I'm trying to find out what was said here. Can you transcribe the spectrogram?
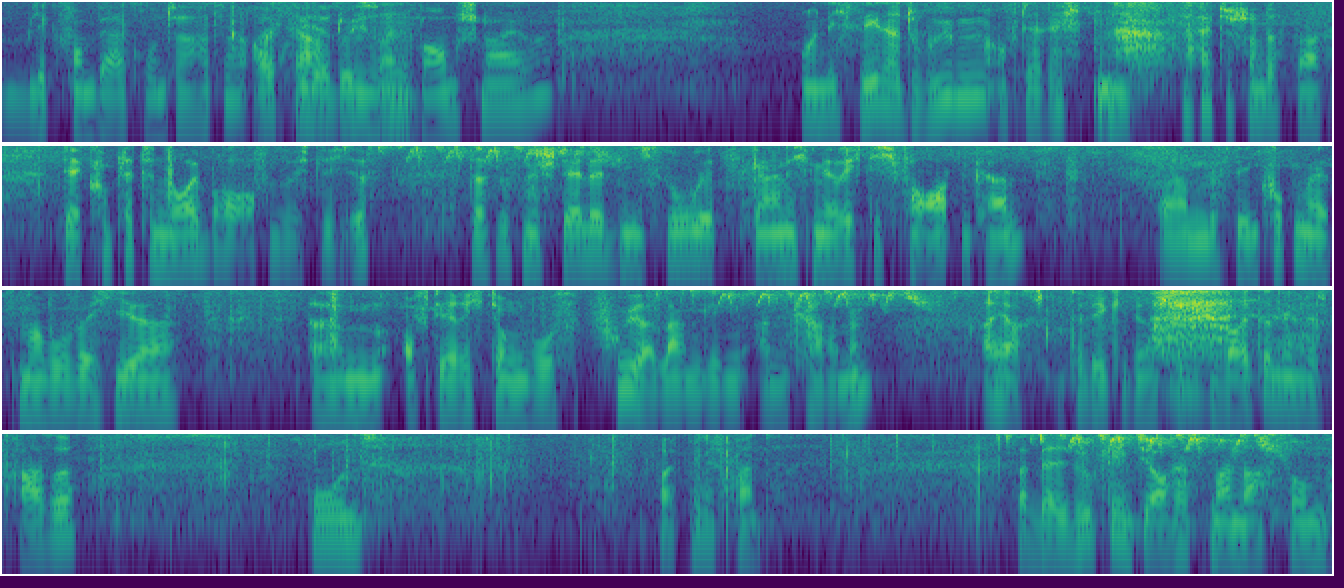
Blick vom Berg runter hatte. Auch ja, wieder durch so mhm. eine Baumschneise. Und ich sehe da drüben auf der rechten Seite schon, dass da der komplette Neubau offensichtlich ist. Das ist eine Stelle, die ich so jetzt gar nicht mehr richtig verorten kann. Ähm, deswegen gucken wir jetzt mal, wo wir hier ähm, auf der Richtung, wo es früher lang ging, ankamen. Ah ja, der Weg geht ja ein Stückchen weiter neben der Straße. Und oh, ich bin gespannt. Weil Bellevue klingt ja auch erstmal nach so einem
